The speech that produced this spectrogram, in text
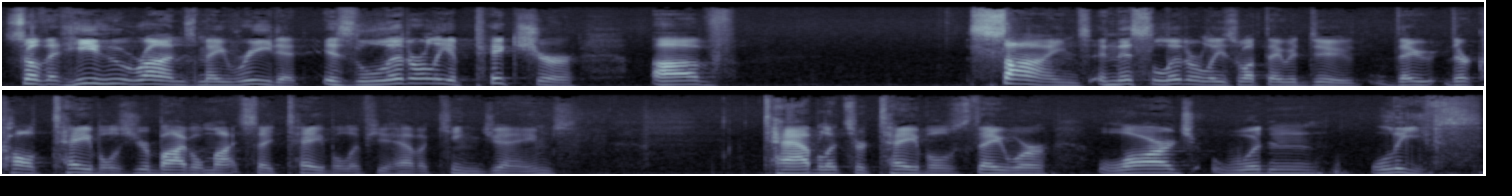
so that he who runs may read it is literally a picture of signs. And this literally is what they would do. They, they're called tables. Your bible might say table if you have a king james. Tablets or tables. They were large wooden leaves.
